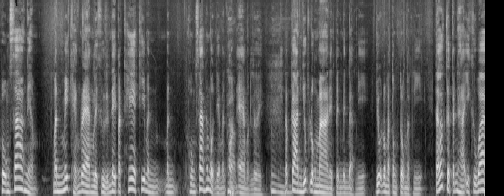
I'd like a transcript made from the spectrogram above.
โครงสร้างเนี่ยมันไม่แข็งแรงเลยคือหรือในประเทศที่มันมันโครงสร้างทั้งหมดเนี่ยมันอ่อนแอหมดเลยอืมแล้วการยุบลงมาเนี่ยเป็นเป็นแบบนี้ยุบลงมาตรงๆแบบนี้ แต่ก็เกิดปัญหาอีกคือว่า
